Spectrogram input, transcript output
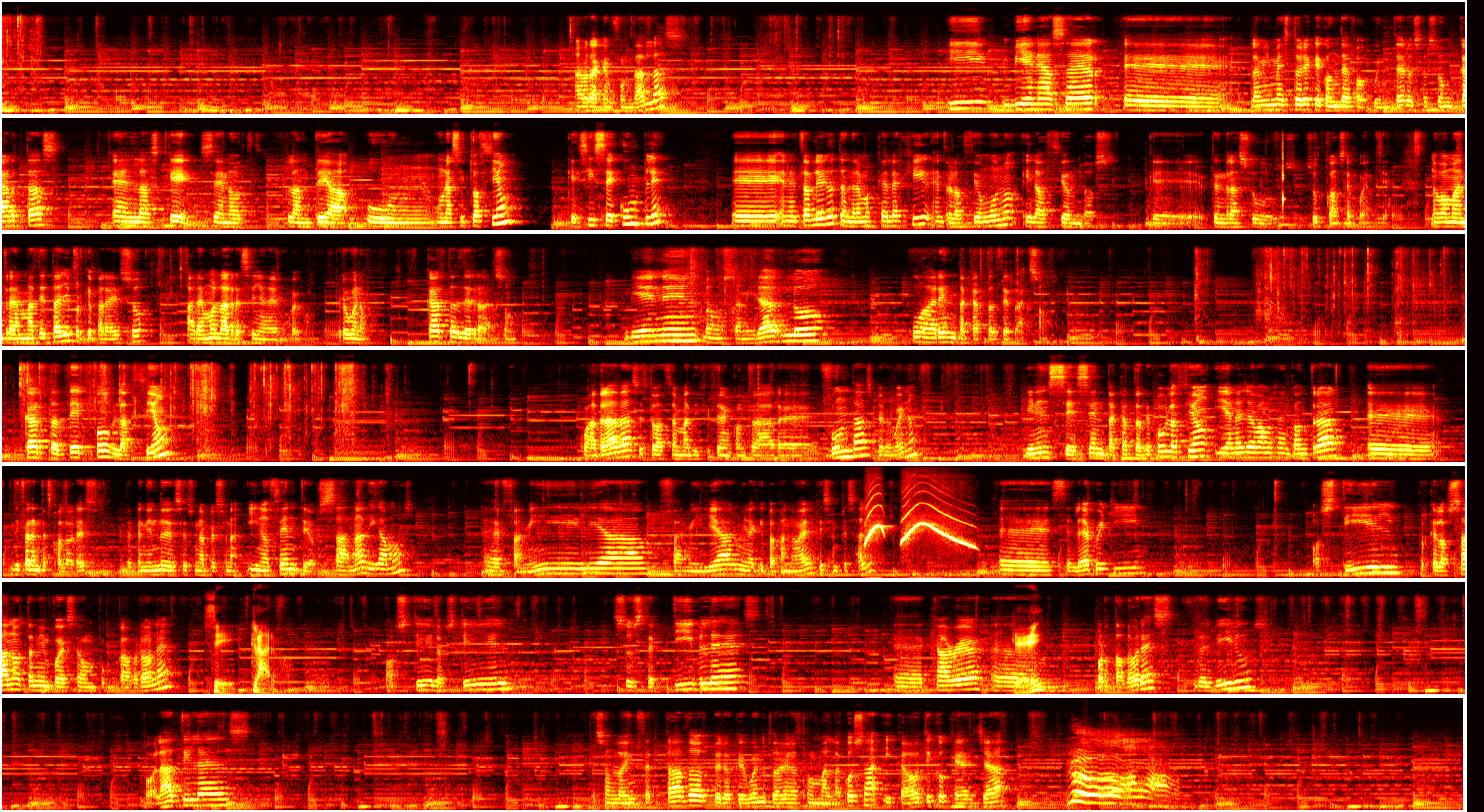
Habrá que enfundarlas. Y viene a ser eh, la misma historia que con Death of Winter, o sea, son cartas en las que se nos plantea una situación que si se cumple eh, en el tablero tendremos que elegir entre la opción 1 y la opción 2 que tendrán sus, consecuencias. No vamos a entrar en más detalle porque para eso haremos la reseña del juego. Pero bueno, cartas de Raxon. Vienen, vamos a mirarlo, 40 cartas de Raxon. Cartas de población. Cuadradas, esto va a ser más difícil encontrar eh, fundas, pero bueno vienen 60 cartas de población y en ellas vamos a encontrar eh, diferentes colores, dependiendo de si es una persona inocente o sana, digamos. Eh, familia, familiar, mira aquí Papá Noel que siempre sale. Eh, celebrity, hostil, porque los sanos también pueden ser un poco cabrones. Sí, claro. Hostil, hostil, susceptibles, carrier. ¿Qué? portadores del virus, volátiles, que son los infectados, pero que bueno, todavía no estamos mal la cosa, y caótico, que es ya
